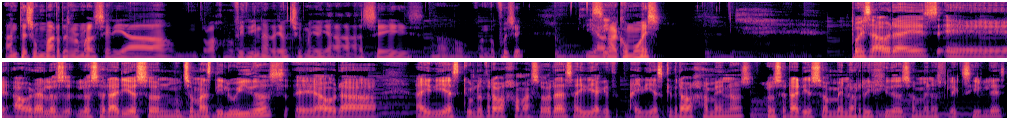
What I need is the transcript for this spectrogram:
Antes un martes normal sería un trabajo en oficina de 8 y media a 6 o cuando fuese. ¿Y ahora sí. cómo es? Pues ahora es. Eh, ahora los, los, horarios son mucho más diluidos. Eh, ahora hay días que uno trabaja más horas, hay, día que, hay días que trabaja menos. Los horarios son menos rígidos, son menos flexibles,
